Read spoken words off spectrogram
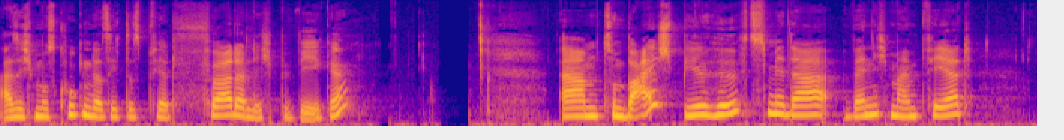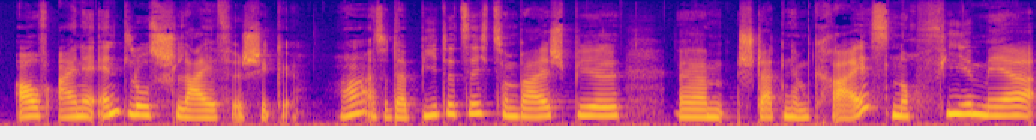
Also ich muss gucken, dass ich das Pferd förderlich bewege. Ähm, zum Beispiel hilft es mir da, wenn ich mein Pferd auf eine Endlosschleife schicke. Ja, also da bietet sich zum Beispiel ähm, statt einem Kreis noch viel mehr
